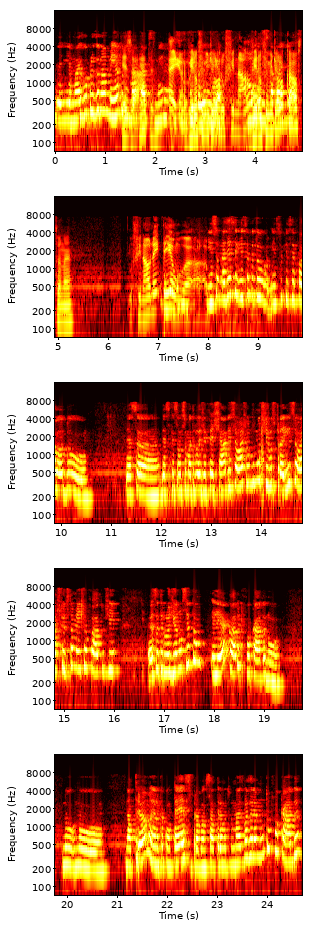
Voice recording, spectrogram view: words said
E é mais um aprisionamento dos macacos também, né? É, eu- Vira um filme de holo- no final, Vira um filme de holocausto, né? no final nem tem um. a- Isso, mas esse- isso, que tu, isso que você falou do dessa, dessa questão de ser uma trilogia fechada, isso eu acho um dos motivos pra isso, eu acho que é justamente o fato de essa trilogia não ser tão. Ele é claro que focado no, no, no- na trama, né, no que acontece, pra avançar a trama e tudo mais, mas ela é muito focada.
